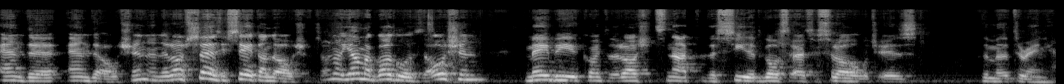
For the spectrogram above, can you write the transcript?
and the and the ocean. And the Rosh says you say it on the ocean. So no, Yama Godel is the ocean. Maybe according to the Rosh, it's not the sea that goes to Eretz Yisrael, which is the Mediterranean.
